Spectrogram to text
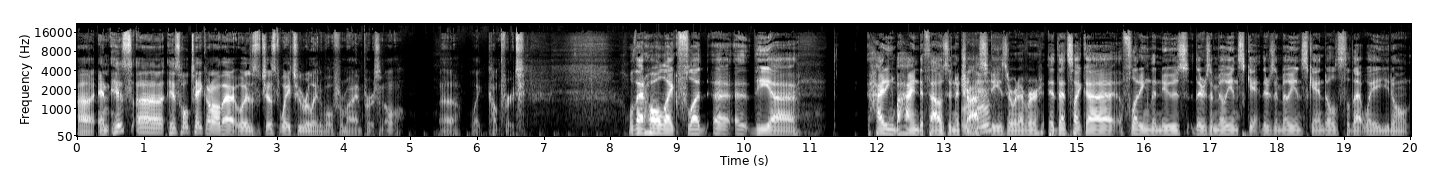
Uh, and his uh, his whole take on all that was just way too relatable for my personal uh, like comfort. Well, that whole like flood, uh, uh, the uh, hiding behind a thousand atrocities or whatever. It, that's like uh, flooding the news. There's a million sca- There's a million scandals, so that way you don't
